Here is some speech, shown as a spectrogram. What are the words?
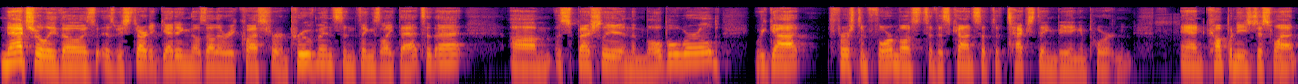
Naturally, though, as as we started getting those other requests for improvements and things like that to that, um, especially in the mobile world, we got first and foremost to this concept of texting being important and companies just want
